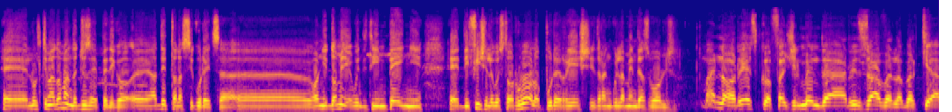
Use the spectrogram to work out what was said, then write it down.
eh, l'ultima domanda Giuseppe, dico, eh, ha detto la sicurezza, eh, ogni domenica quindi ti impegni, è difficile questo ruolo oppure riesci tranquillamente a svolgerlo? Ma no, riesco facilmente a risolverlo perché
